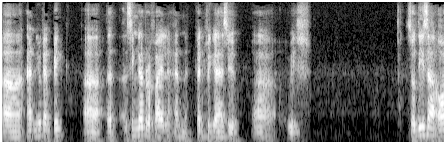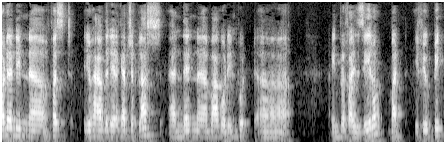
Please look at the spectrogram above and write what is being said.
uh, and you can pick uh, a, single profile and configure as you wish. So these are ordered in first you have the data capture plus and then barcode input in profile 0 but if you pick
